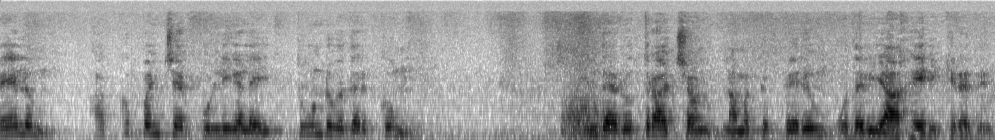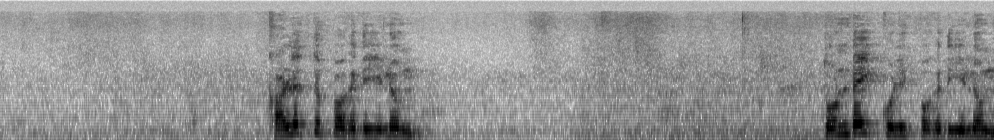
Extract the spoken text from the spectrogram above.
மேலும் அக்குப்பஞ்சர் புள்ளிகளை தூண்டுவதற்கும் இந்த ருத்ராட்சம் நமக்கு பெரும் உதவியாக இருக்கிறது. கழுத்து பகுதியிலும் தொண்டை குழி பகுதியிலும்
